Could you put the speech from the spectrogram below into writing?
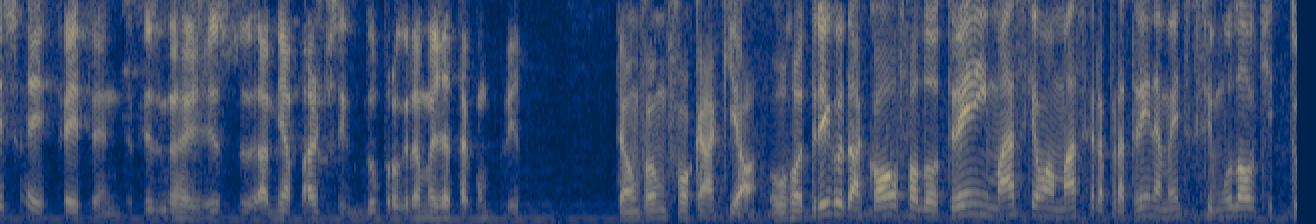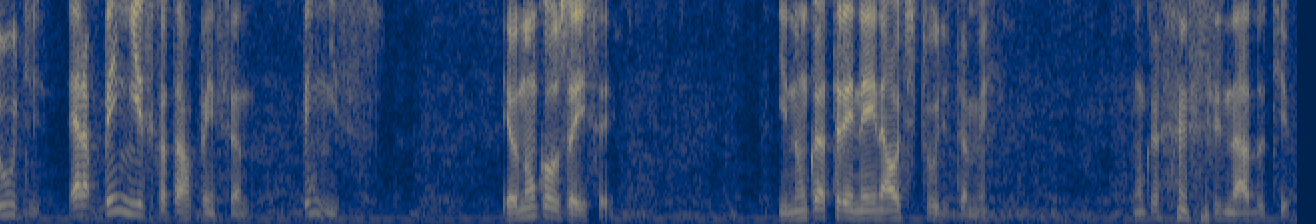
isso aí, feito, Andy. Eu fiz o meu registro, a minha parte do programa já está cumprida. Então vamos focar aqui, ó. O Rodrigo da Col falou: Training Mask é uma máscara para treinamento que simula altitude. Era bem isso que eu tava pensando. Bem isso. Eu nunca usei isso aí. E nunca treinei na altitude também. Nunca fiz nada do tipo.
